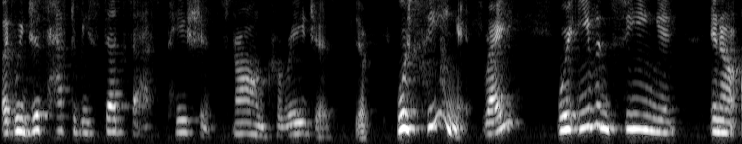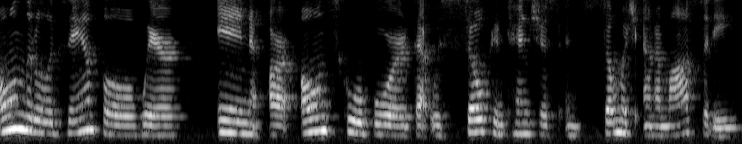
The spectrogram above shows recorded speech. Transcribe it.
Like we just have to be steadfast, patient, strong, courageous. Yep. We're seeing it, right? We're even seeing it in our own little example where in our own school board that was so contentious and so much animosity,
